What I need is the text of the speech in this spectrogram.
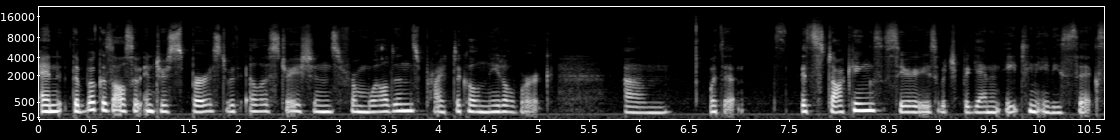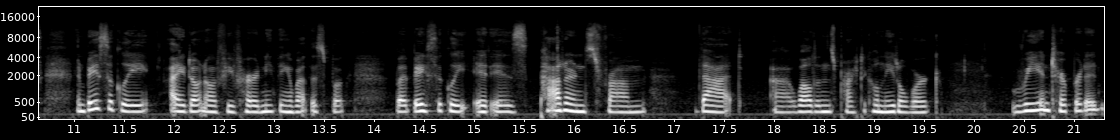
And the book is also interspersed with illustrations from Weldon's practical needlework um, with it, its Stockings series, which began in 1886. And basically, I don't know if you've heard anything about this book, but basically, it is patterns from that uh, Weldon's practical needlework reinterpreted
